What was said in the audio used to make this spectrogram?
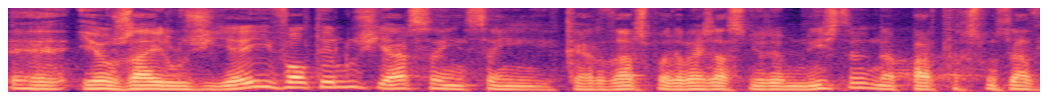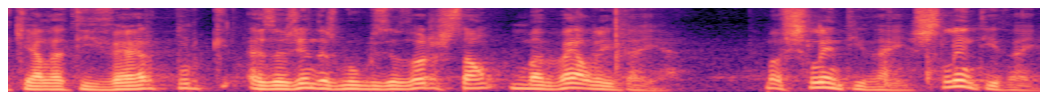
Eh, eu já elogiei e volto a elogiar, sem, sem quero dar os parabéns à Sra. Ministra, na parte da responsabilidade que ela tiver, porque as agendas mobilizadoras são uma bela ideia. Uma excelente ideia, excelente ideia.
